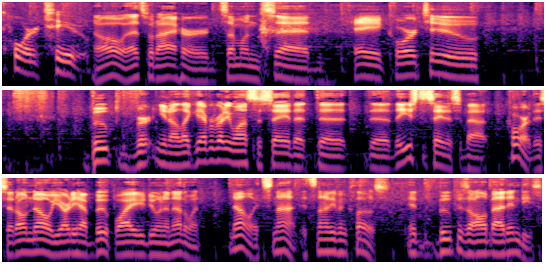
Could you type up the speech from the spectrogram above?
Core 2. Oh, that's what I heard. Someone said, "Hey, Core Two, boop." Ver-, you know, like everybody wants to say that the the they used to say this about Core. They said, "Oh no, you already have boop. Why are you doing another one?" No, it's not. It's not even close. It boop is all about indies.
